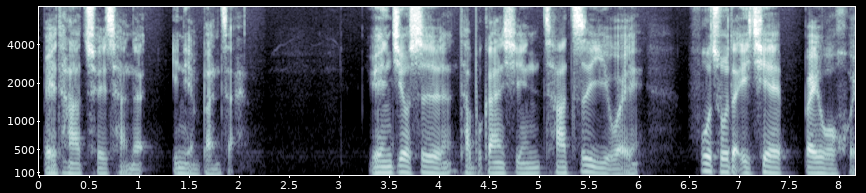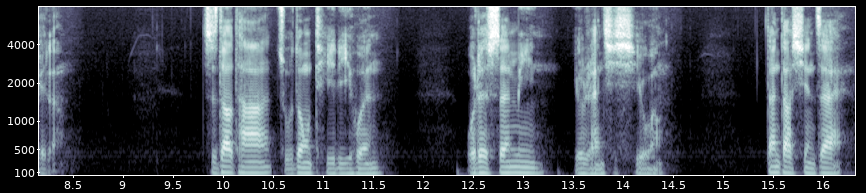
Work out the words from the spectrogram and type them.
被他摧残了一年半载。原因就是他不甘心，他自以为付出的一切被我毁了，直到他主动提离婚，我的生命又燃起希望，但到现在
